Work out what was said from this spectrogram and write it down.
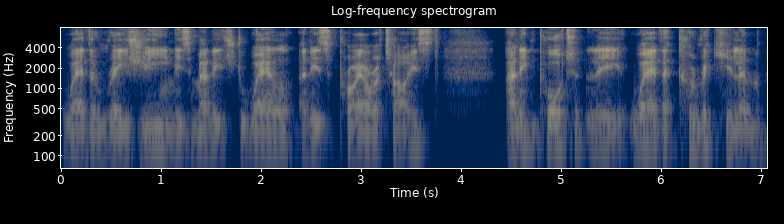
where the regime is managed well and is prioritised, and importantly, where the curriculum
